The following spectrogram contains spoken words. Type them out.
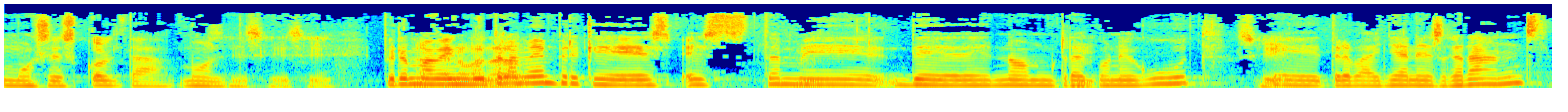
mos escolta molt. Sí, sí, sí. Però Ah, m'ha vingut a la ment perquè és, és també de nom reconegut, Sí. eh, treballa en els grans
